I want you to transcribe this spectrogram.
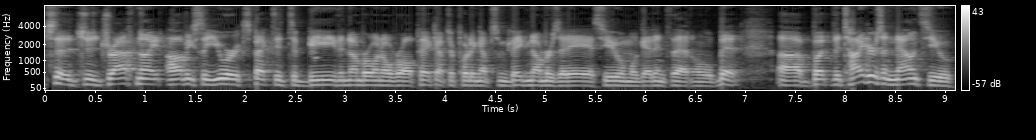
to, to, draft night, obviously you were expected to be the number one overall pick after putting up some big numbers at ASU, and we'll get into that in a little bit. Uh, but the Tigers announce you,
